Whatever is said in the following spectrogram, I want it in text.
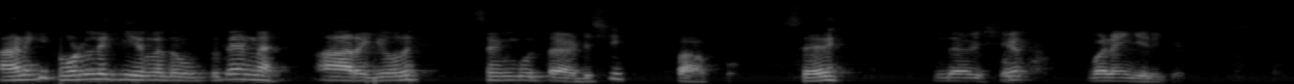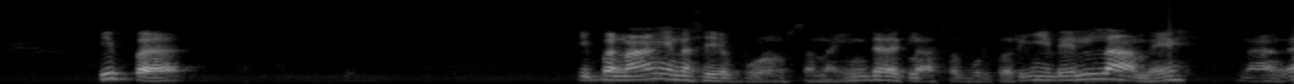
அன்னைக்கு தொடலிக்கிறத விட்டுட்டு என்ன? ஆரைக்கு ஒரு செங்குத்தா அடிச்சு பார்ப்போம். சரி இந்த விஷயம் விளங்கியிருக்கு. இப்ப இப்ப நாங்க என்ன செய்ய போறோம் சொன்னா இந்த கிளாஸை பொறுத்த வரைக்கும் இது எல்லாமே நாங்க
